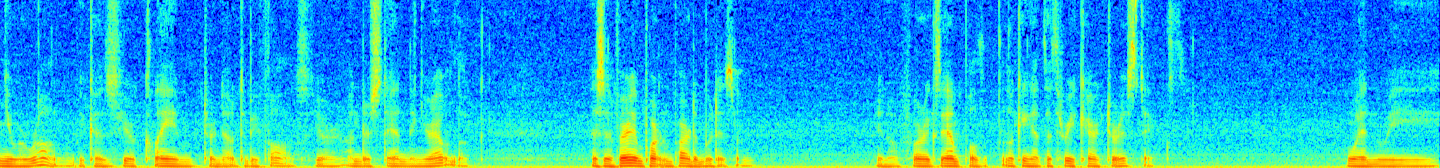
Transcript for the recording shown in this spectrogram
You were wrong because your claim turned out to be false. Your understanding, your outlook. This is a very important part of Buddhism You know, for example, looking at the three characteristics, when we,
